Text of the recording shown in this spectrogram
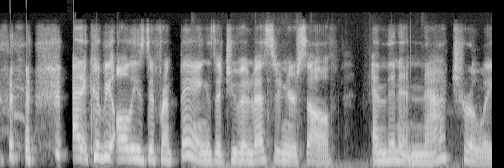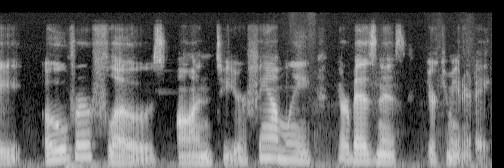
and it could be all these different things that you've invested in yourself, and then it naturally overflows onto your family, your business, your community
